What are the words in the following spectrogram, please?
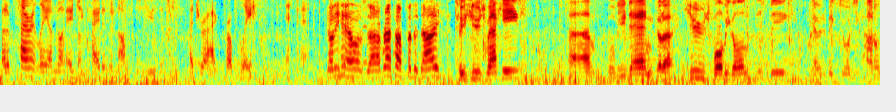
But apparently, I'm not educated enough to use a, a drag properly. Scotty, how uh, wrap up for the day? Two huge Mackies. Um, well, you, Dan, got a huge wobbegong, this big. Gave it a big Georgie cuddle.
